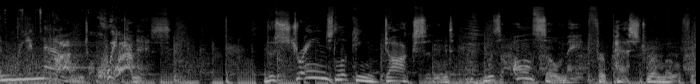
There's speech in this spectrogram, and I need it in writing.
and renowned quickness. The strange looking dachshund was also made for pest removal.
